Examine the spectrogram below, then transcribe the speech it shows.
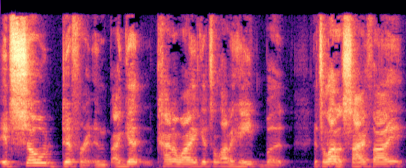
it's so different, and I get kind of why it gets a lot of hate, but it's a lot of sci-fi,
